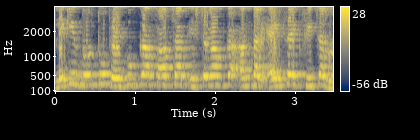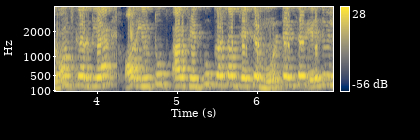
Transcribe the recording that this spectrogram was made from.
लेकिन दोस्तों फेसबुक का साथ साथ इंस्टाग्राम का अंदर ऐसा एक फीचर लॉन्च कर दिया और यूट्यूब और फेसबुक का साथ जैसे मोनिटाइजेशन एलिजिबल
